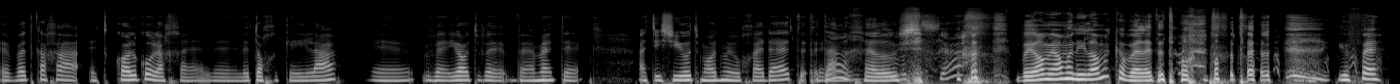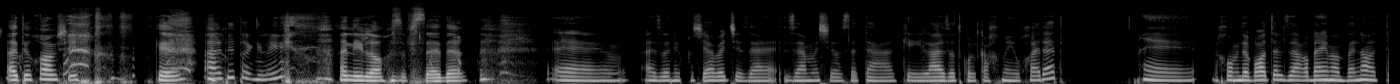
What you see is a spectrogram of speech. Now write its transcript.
הבאת ככה את כל כולך לתוך הקהילה, והיות ובאמת את אישיות מאוד מיוחדת. תודה אה, לך, אלוש. ביום-יום אני לא מקבלת את ההוראות האלה. יפה, את יכולה להמשיך. כן. אל תתרגלי. אני לא, זה בסדר. אה, אז אני חושבת שזה מה שעושה את הקהילה הזאת כל כך מיוחדת. אה, אנחנו מדברות על זה הרבה עם הבנות,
